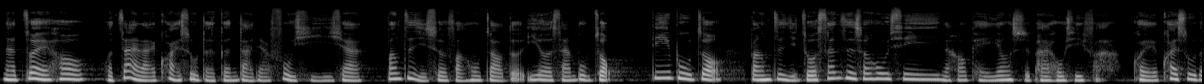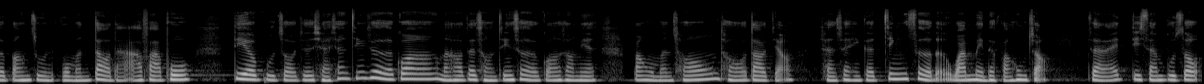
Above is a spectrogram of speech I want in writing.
那最后我再来快速的跟大家复习一下，帮自己设防护罩的一二三步骤。第一步骤，帮自己做三次深呼吸，然后可以用十拍呼吸法，可以快速的帮助我们到达阿法波。第二步骤就是想象金色的光，然后再从金色的光上面帮我们从头到脚产生一个金色的完美的防护罩。再来第三步骤。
